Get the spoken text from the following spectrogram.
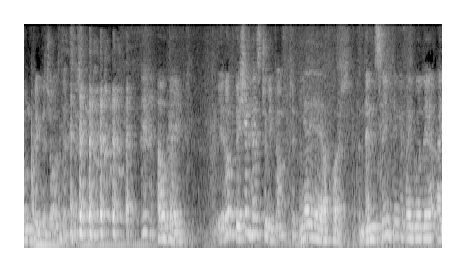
Don't break the jaws. That's okay. you know, patient has to be comfortable. Yeah, yeah, of course. And then same thing if I go there, I,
